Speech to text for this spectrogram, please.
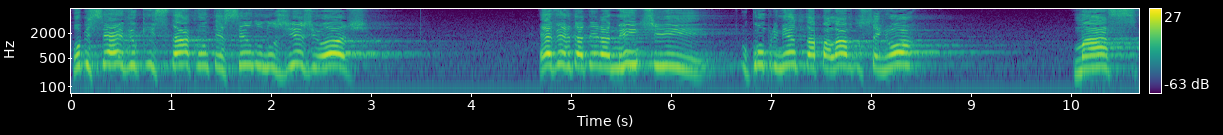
Observe o que está acontecendo nos dias de hoje. É verdadeiramente o cumprimento da palavra do Senhor, mas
